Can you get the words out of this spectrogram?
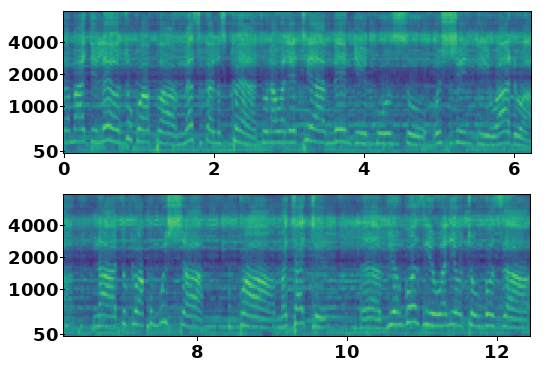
Watazamaji, leo tuko hapa Mescal Square, tunawaletea mengi kuhusu ushindi wa Adwa na tukiwakumbusha kwa machache uh, viongozi waliotongoza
